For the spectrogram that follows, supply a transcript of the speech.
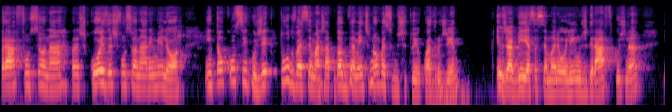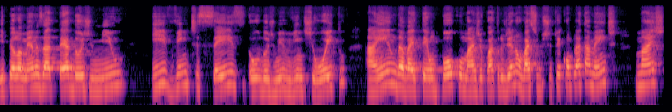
para funcionar, para as coisas funcionarem melhor. Então, com 5G, tudo vai ser mais rápido, obviamente não vai substituir o 4G. Eu já vi essa semana, eu olhei uns gráficos, né? E pelo menos até 2000 2026 ou 2028 ainda vai ter um pouco mais de 4G, não vai substituir completamente, mas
